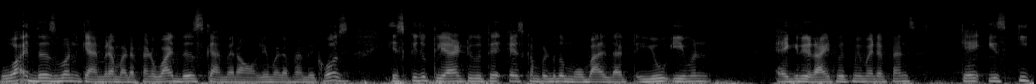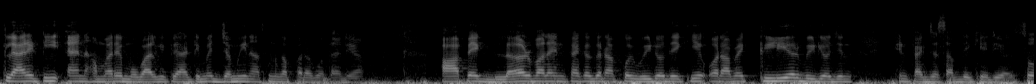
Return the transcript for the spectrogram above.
why this one camera my friend why this camera only my friend because इसकी जो क्लियरिटी होती है as compare to the mobile that you even agree right with me मेरे फ्रेंड्स कि इसकी क्लैरिटी एंड हमारे मोबाइल की क्लैरिटी में ज़मीन आसमान का फ़र्क होता है डियर आप एक ब्लर वाला इनफैक्ट अगर आप कोई वीडियो देखिए और आप एक क्लियर वीडियो जिन इनफैक्ट जैसे आप देखिए डियर सो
